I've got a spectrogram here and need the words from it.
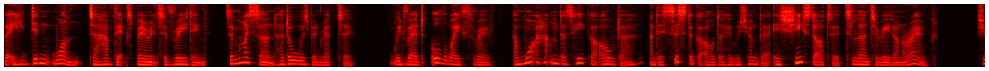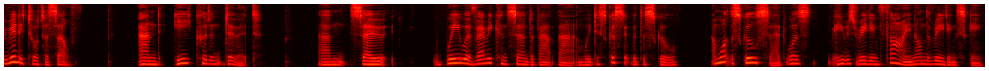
But he didn't want to have the experience of reading. So my son had always been read to. We'd read all the way through. And what happened as he got older and his sister got older, who was younger, is she started to learn to read on her own. She really taught herself and he couldn't do it. Um, so we were very concerned about that, and we discussed it with the school. And what the school said was he was reading fine on the reading scheme.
